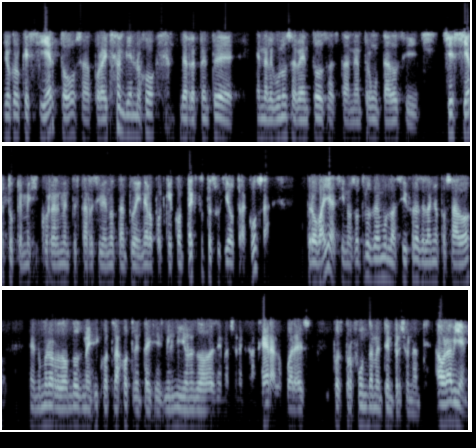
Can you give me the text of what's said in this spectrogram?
yo creo que es cierto o sea por ahí también luego de repente en algunos eventos hasta me han preguntado si si es cierto que México realmente está recibiendo tanto dinero porque el contexto te sugiere otra cosa pero vaya si nosotros vemos las cifras del año pasado en números redondos México trajo 36 mil millones de dólares de inversión extranjera lo cual es pues profundamente impresionante. Ahora bien,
